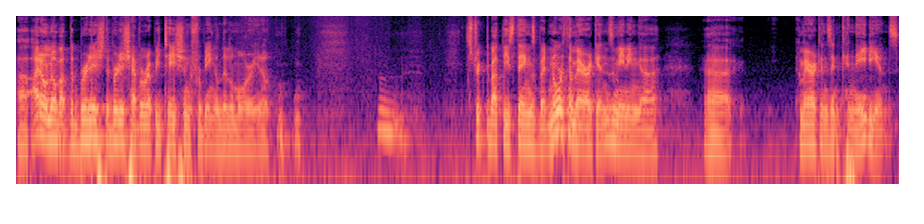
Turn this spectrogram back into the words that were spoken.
Uh, I don't know about the British. The British have a reputation for being a little more, you know, strict about these things. But North Americans, meaning uh, uh, Americans and Canadians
